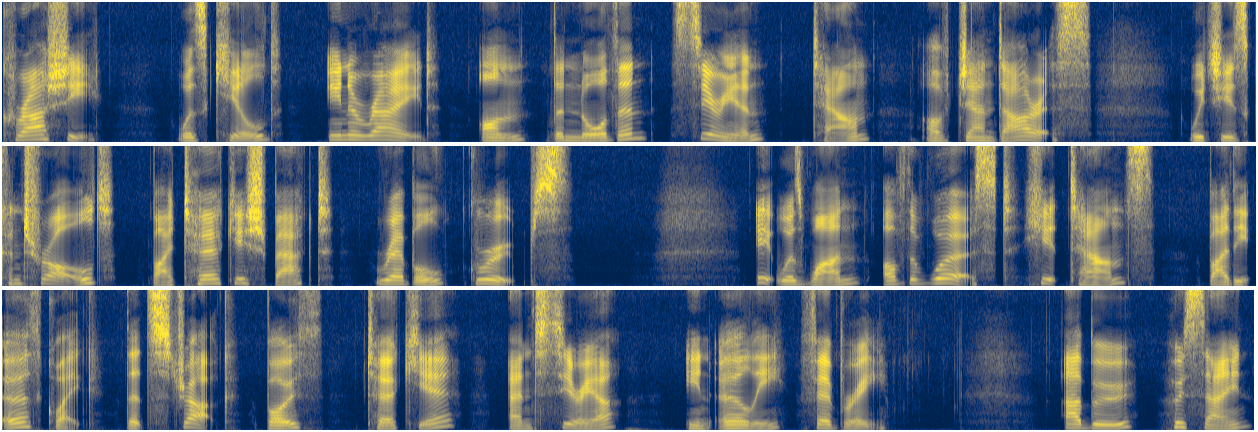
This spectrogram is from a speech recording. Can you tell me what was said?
Qurashi was killed in a raid on the northern Syrian town of Jandaris, which is controlled by Turkish backed rebel groups. It was one of the worst hit towns by the earthquake that struck both Turkey and Syria in early February. Abu Hussein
